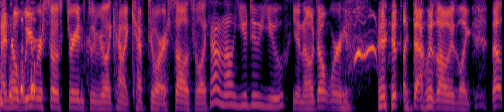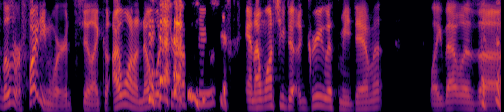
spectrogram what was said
I know we were so strange because we were like kind of kept to ourselves. We're like, I don't know, you do you, you know, don't worry. like that was always like that, those were fighting words. You're like, I want to know what you're up to, and I want you to agree with me. Damn it! Like that was uh,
